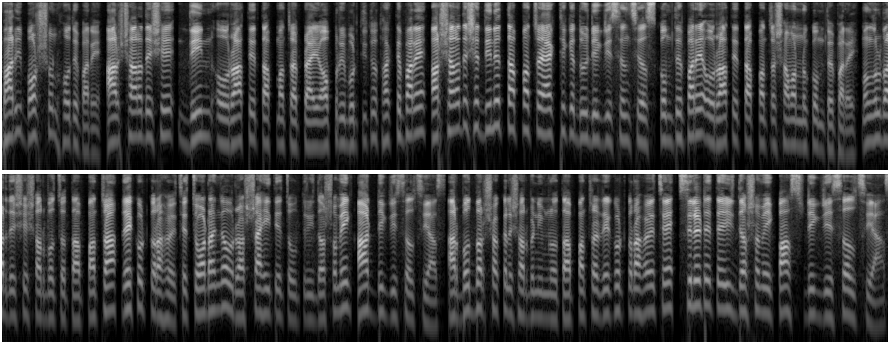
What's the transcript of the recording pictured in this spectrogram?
ভারী বর্ষণ হতে পারে। আর সারা দেশে দিন ও রাতের তাপমাত্রা প্রায় অপরিবর্তিত থাকতে পারে। আর সারা দেশে দিনের তাপমাত্রা এক থেকে দুই ডিগ্রি সেলসিয়াস কমতে পারে ও রাতের তাপমাত্রা সামান্য কমতে পারে। মঙ্গলবার দেশের সর্বোচ্চ তাপমাত্রা রেকর্ড করা হয়েছে চুয়াডাঙ্গা ও রাজশাহীতে চৌত্রিশ দশমিক আট ডিগ্রি সেলসিয়াস। আর বুধবার সকালে সর্বনিম্ন তাপমাত্রা রেকর্ড করা হয়েছে সিলেটে তেইশ দশমিক পাঁচ ডিগ্রি সেলসিয়াস।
